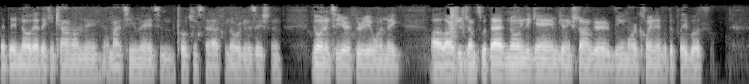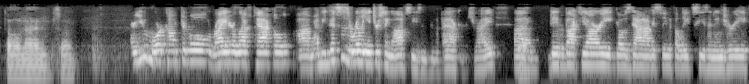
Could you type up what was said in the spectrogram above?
that they know that they can count on me and my teammates and coaching staff and the organization. Going into year three, I want to make uh, larger jumps with that, knowing the game, getting stronger, being more acquainted with the playbook, the whole nine. So. Are you more comfortable right or left tackle? Um, I mean, this is a really interesting offseason for the Packers, right? Yeah. Uh, David Bakhtiari goes down obviously with a late season injury.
